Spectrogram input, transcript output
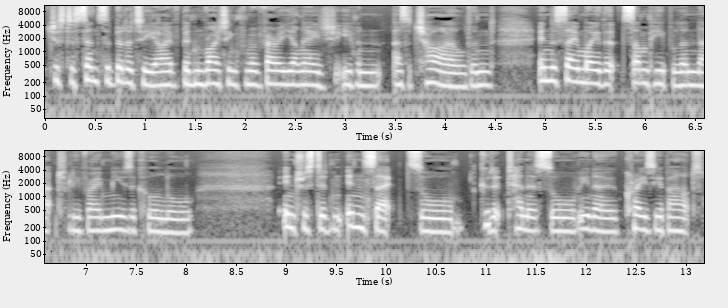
just a sensibility. I've been writing from a very young age, even as a child, and in the same way that some people are naturally very musical or interested in insects or good at tennis or you know crazy about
